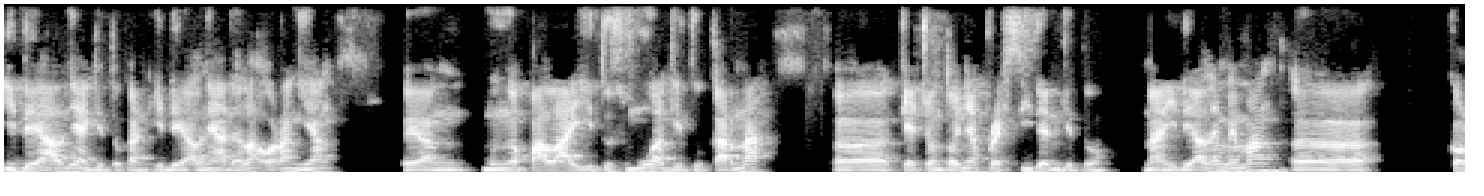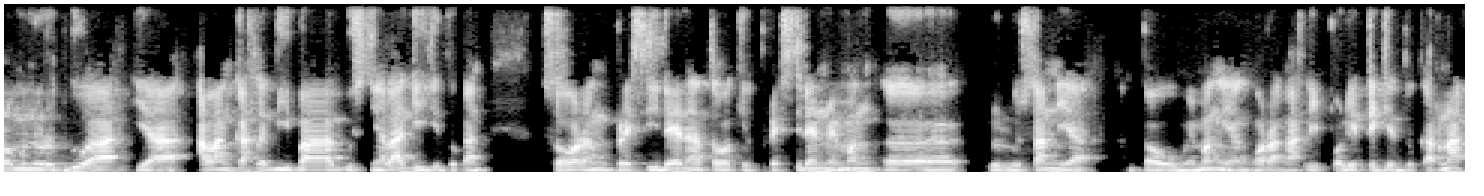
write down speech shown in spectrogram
idealnya gitu kan. Idealnya adalah orang yang yang mengepalai itu semua gitu. Karena uh, kayak contohnya presiden gitu. Nah idealnya memang uh, kalau menurut gua ya alangkah lebih bagusnya lagi gitu kan. Seorang presiden atau wakil presiden memang uh, lulusan ya atau memang yang orang ahli politik gitu. Karena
